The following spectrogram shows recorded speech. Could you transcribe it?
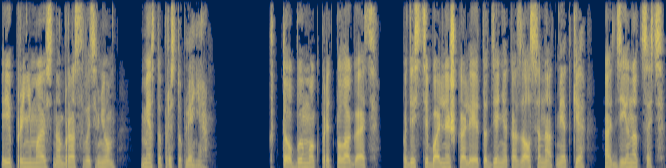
и принимаюсь набрасывать в нем место преступления. Кто бы мог предполагать, по десятибальной шкале этот день оказался на отметке одиннадцать.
